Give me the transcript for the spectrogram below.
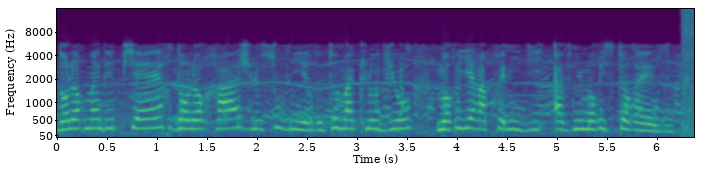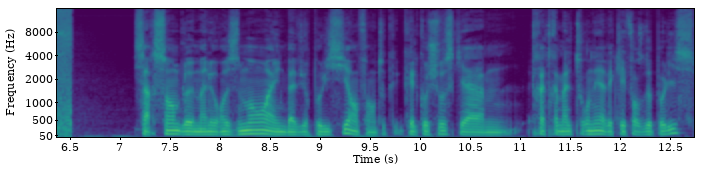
Dans leurs mains des pierres, dans leur rage, le souvenir de Thomas Claudio, mort hier après-midi, avenue Maurice Thorez. Ça ressemble malheureusement à une bavure policière, enfin en tout cas quelque chose qui a hum, très très mal tourné avec les forces de police.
